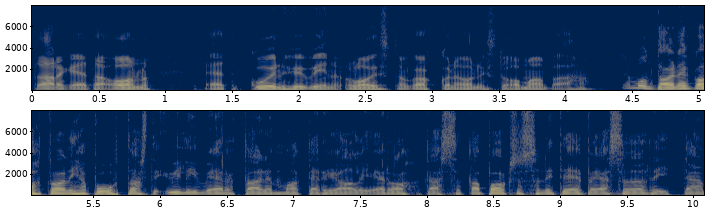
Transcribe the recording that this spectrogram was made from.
tärkeää on, että kuin hyvin Loiston kakkonen onnistuu omaan päähän. Ja mun toinen kohta on ihan puhtaasti ylivertainen materiaaliero. Tässä tapauksessa niin TPSllä riittää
